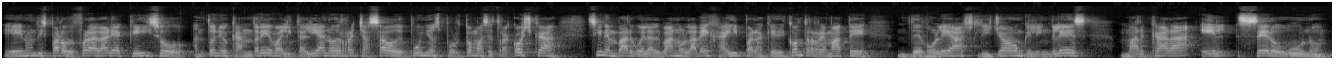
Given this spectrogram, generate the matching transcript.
en un disparo de fuera del área que hizo Antonio Candreva, el italiano, es rechazado de puños por Tomás Etrakoshka. Sin embargo, el albano la deja ahí para que de contrarremate de volea Ashley Young, el inglés, marcara el 0-1.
